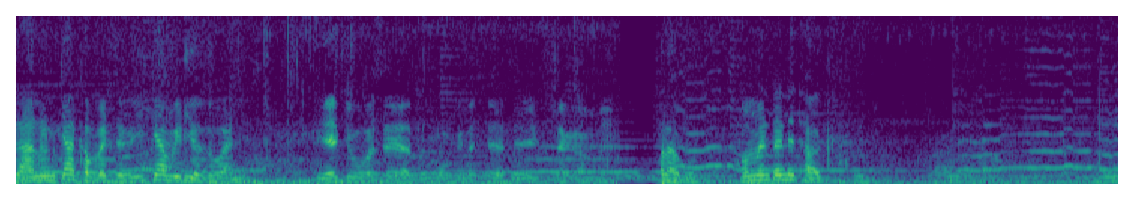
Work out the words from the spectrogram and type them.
જાનુ ક્યાં ખબર છે? એ ક્યાં વીડિયો જોવાની? ये जो से तुम मोकले से तो इंस्टाग्राम में બરાબર કોમેન્ટ નહીં થાવતી હમ?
